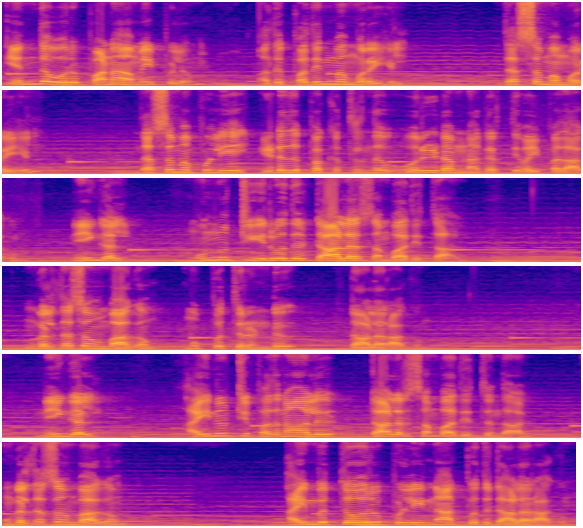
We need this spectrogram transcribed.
எந்த ஒரு பண அமைப்பிலும் அது பதின்ம முறையில் தசம முறையில் தசம புள்ளியை இடது பக்கத்திலிருந்து ஒரு இடம் நகர்த்தி வைப்பதாகும். நீங்கள் முன்னூற்றி இருபது டாலர் சம்பாதித்தால் உங்கள் தசம பாகம் முப்பத்தி ரெண்டு டாலர் ஆகும். நீங்கள் ஐநூற்றி பதினாலு டாலர் சம்பாதித்திருந்தால் உங்கள் தசம பாகம் ஐம்பத்தோரு புள்ளி நாற்பது டாலர் ஆகும்.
